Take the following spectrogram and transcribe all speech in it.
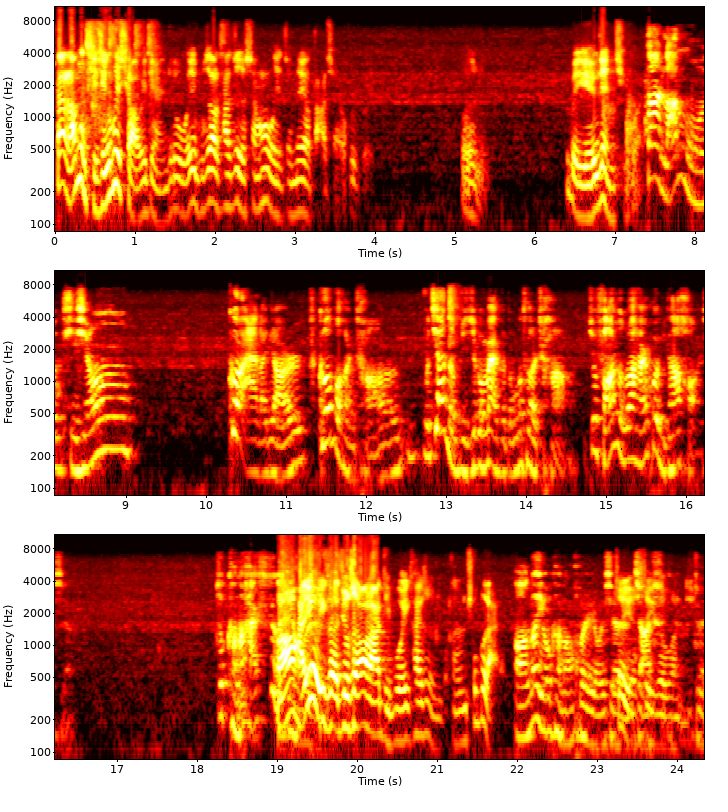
但兰姆体型会小一点，就是我也不知道他这个三后卫真的要打起来会不会，呃，会不会也有点奇怪。但是兰姆体型个矮了点儿，胳膊很长，不见得比这个麦克德莫特差，就防守端还是会比他好一些。就可能还是这个。然后还有一个就是奥拉迪波一开始可能出不来，哦，那有可能会有一些这也是一个问题对，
